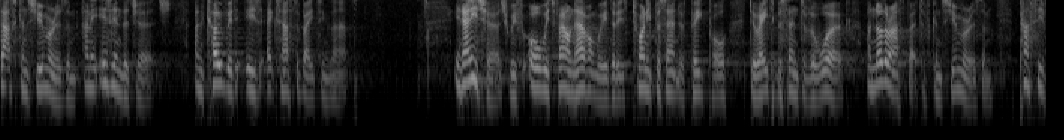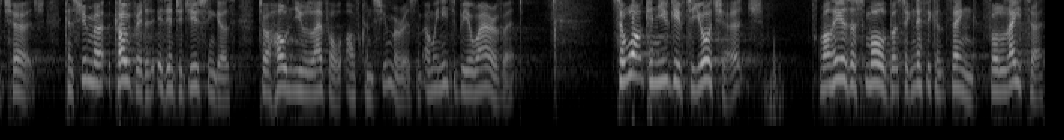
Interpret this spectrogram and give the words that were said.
That's consumerism, and it is in the church. And COVID is exacerbating that. In any church, we've always found, haven't we, that it's 20% of people do 80% of the work. Another aspect of consumerism. Passive church. Consumer, COVID is introducing us to a whole new level of consumerism, and we need to be aware of it. So what can you give to your church? Well, here's a small but significant thing for later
